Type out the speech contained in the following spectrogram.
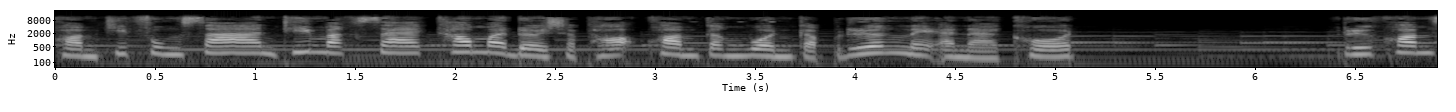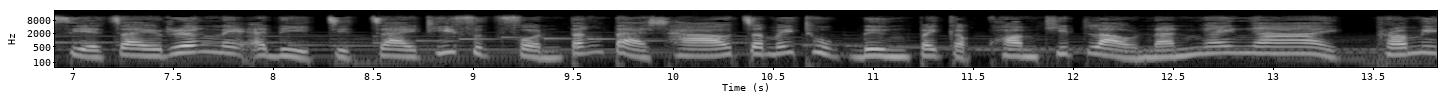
ความคิดฟุ้งซ่านที่มักแทรกเข้ามาโดยเฉพาะความกังวลกับเรื่องในอนาคต หรือความเสียใจเรื่องในอดีตจิตใจที่ฝึกฝนตั้งแต่เช้าจะไม่ถูกดึงไปกับความคิดเหล่านั้นง่าย ๆ เพราะมี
